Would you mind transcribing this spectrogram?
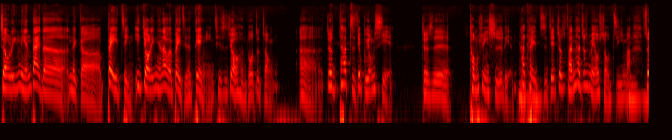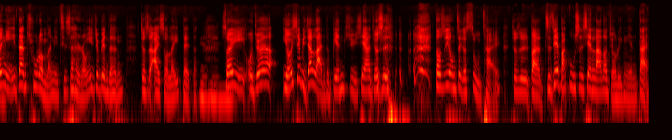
九零年代的那个背景，以九零年代为背景的电影，其实就有很多这种，呃，就他直接不用写，就是通讯失联，他可以直接就是，反正他就是没有手机嘛，嗯所以你一旦出了门，你其实很容易就变成就是 isolated 的。所以我觉得有一些比较懒的编剧，现在就是 都是用这个素材，就是把直接把故事线拉到九零年代，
